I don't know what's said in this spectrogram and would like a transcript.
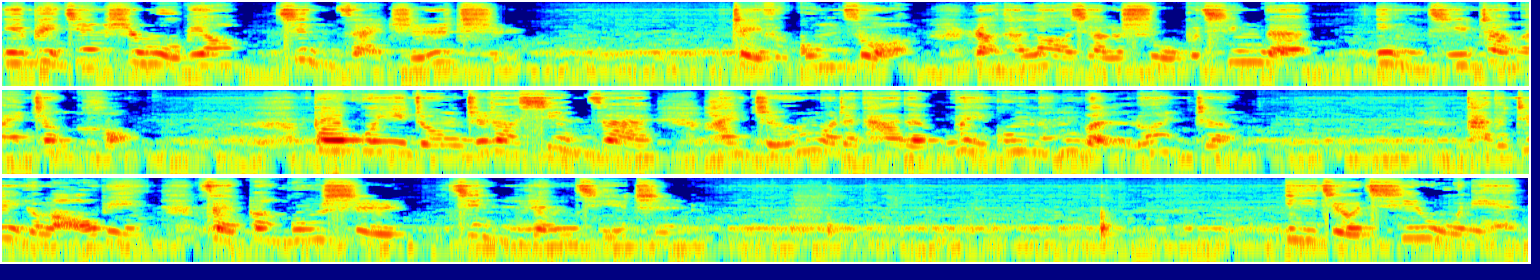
与被监视目标近在咫尺。这份工作让他落下了数不清的应激障碍症候，包括一种直到现在还折磨着他的胃功能紊乱症。他的这个毛病在办公室尽人皆知。一九七五年，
